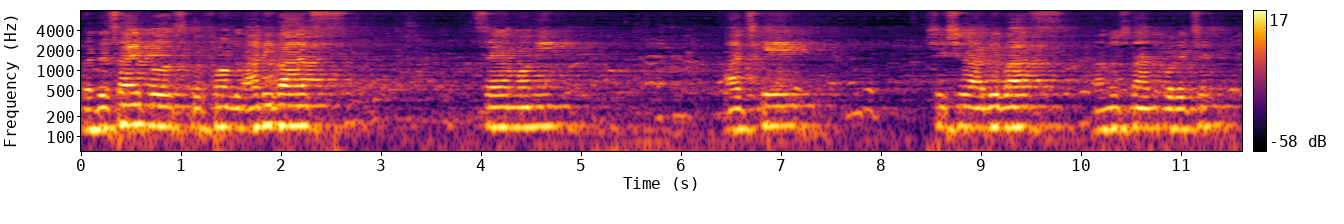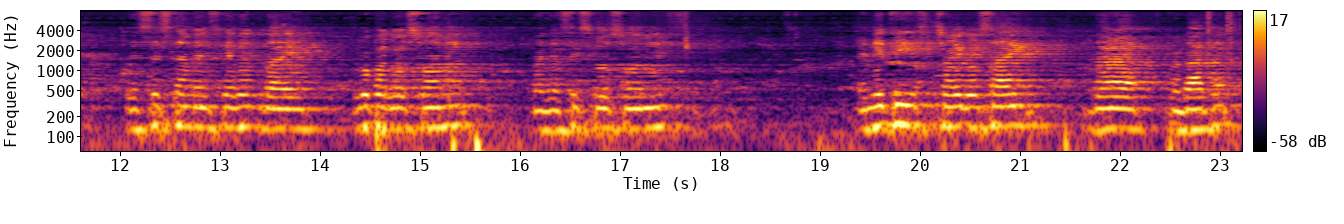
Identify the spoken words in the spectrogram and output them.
the disciples performed an Adivas ceremony. Ajke Shishra Adivas Anustan Korechen. The system is given by Rupa Goswami, by the six Goswamis. And Niti Chai Gosai, Pradata.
